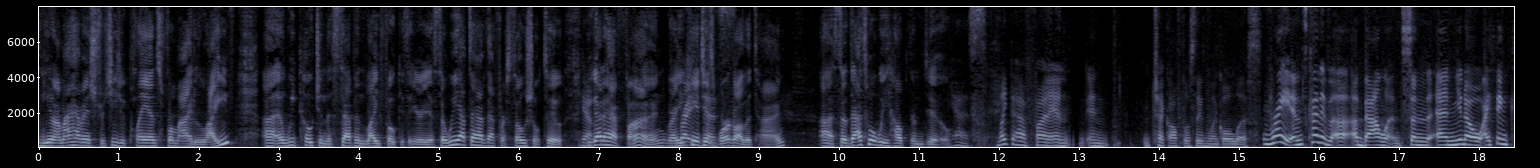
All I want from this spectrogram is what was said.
You know, am I having strategic plans for my life? Uh, and we coach in the seven life focus areas. So we have to have that for social too. Yeah. You got to have fun, right? You Right, can't just yes. work all the time. Uh, so that's what we help them do. Yes. like to have fun and, and check off those things on the goal list. Right, and it's kind of a, a balance, and and you know, I think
